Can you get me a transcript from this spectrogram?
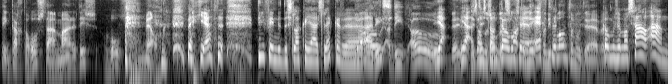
ik dacht de hosta, maar het is wolfsmelk. Nee, ja, de- die vinden de slakken juist lekker, eh Ja, oh, die, oh, Ja, de- ja, dus andersom dan dat komen ze slakken niks echt- van die planten moeten hebben. Komen ze massaal aan.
